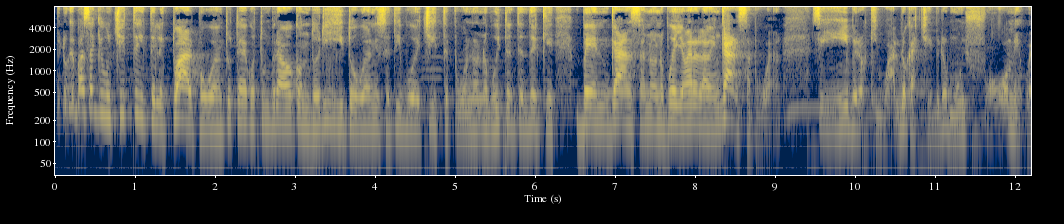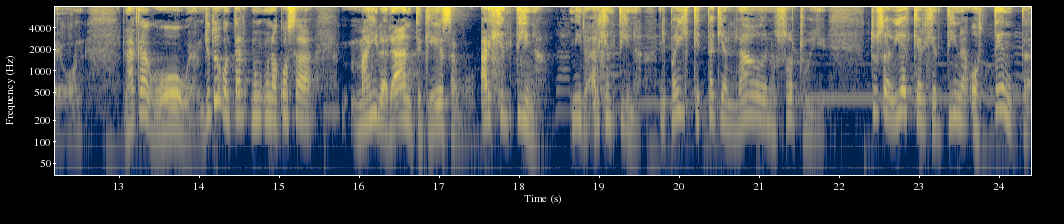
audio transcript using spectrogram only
Pero qué pasa que es un chiste intelectual, pues, weón. Tú estás acostumbrado con Dorito, weón, ese tipo de chistes, pues, weón. No, pudiste entender que venganza, no, no puede llamar a la venganza, pues, weón. Sí, pero es que igual lo caché, pero muy fome, weón. La cagó, weón. Yo te voy a contar una cosa más hilarante que esa, weón. Argentina. Mira, Argentina, el país que está aquí al lado de nosotros, oye. ¿Tú sabías que Argentina ostenta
